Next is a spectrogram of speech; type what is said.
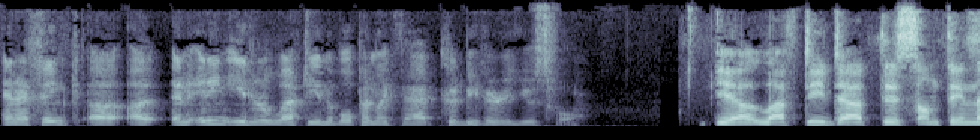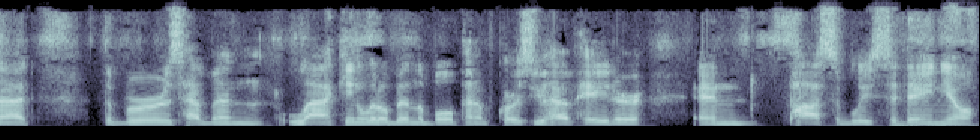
And I think uh, a, an inning eater lefty in the bullpen like that could be very useful. Yeah, lefty depth is something that the Brewers have been lacking a little bit in the bullpen. Of course, you have Hader and possibly Cedeno,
